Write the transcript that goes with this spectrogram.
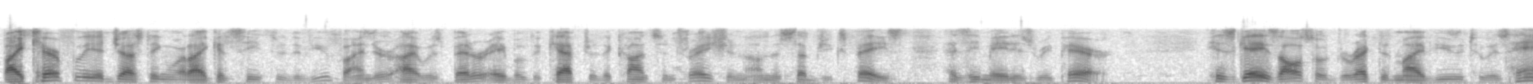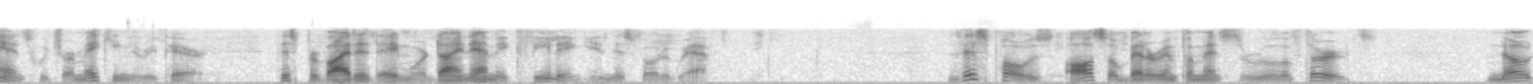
By carefully adjusting what I could see through the viewfinder, I was better able to capture the concentration on the subject's face as he made his repair. His gaze also directed my view to his hands, which are making the repair. This provided a more dynamic feeling in this photograph. This pose also better implements the rule of thirds. Note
